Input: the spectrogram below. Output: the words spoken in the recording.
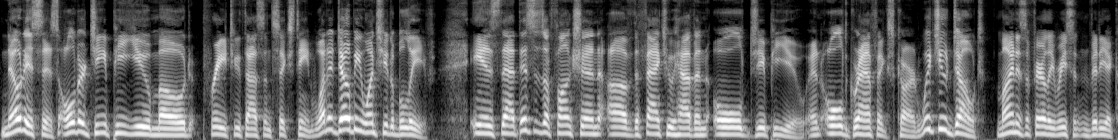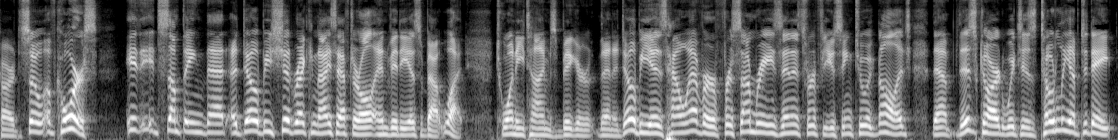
Notice this older GPU mode mode pre 2016. What Adobe wants you to believe is that this is a function of the fact you have an old GPU, an old graphics card, which you don't. Mine is a fairly recent NVIDIA card. So, of course, it, it's something that Adobe should recognize. After all, NVIDIA is about what? 20 times bigger than Adobe is. However, for some reason, it's refusing to acknowledge that this card, which is totally up to date,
